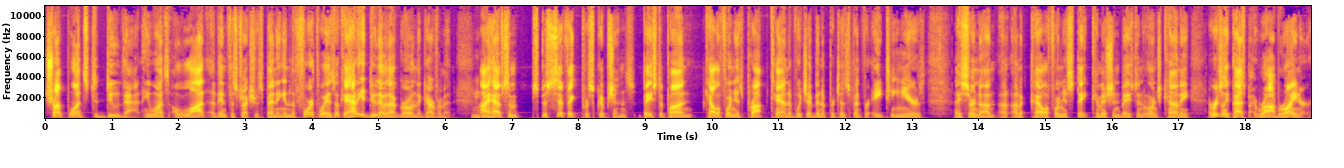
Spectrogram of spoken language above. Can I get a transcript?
Trump wants to do that. He wants a lot of infrastructure spending. And the fourth way is okay, how do you do that without growing the government? Mm-hmm. I have some specific prescriptions based upon California's Prop 10, of which I've been a participant for 18 years. I served on, on a California state commission based in Orange County, originally passed by Rob Reiner.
